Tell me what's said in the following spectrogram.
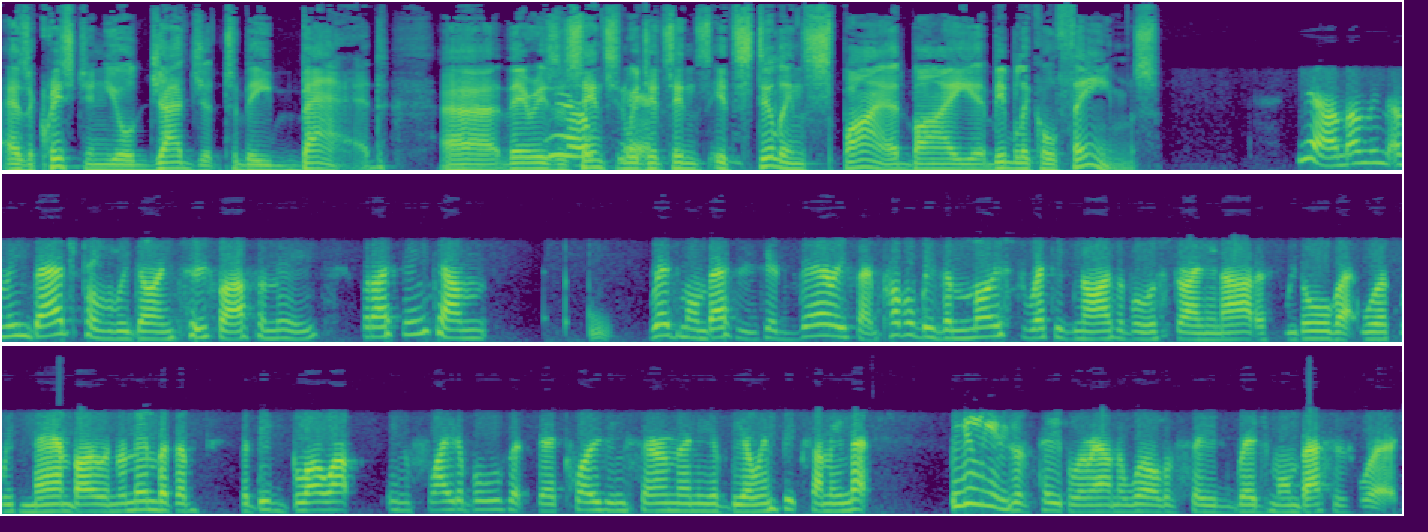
as a Christian, you'll judge it to be bad. Uh, there is yeah, a sense in yeah. which it's in, it's still inspired by uh, biblical themes. Yeah, I mean, I mean, bad's probably going too far for me, but I think um, Reg Mombassa, he said, very famous, probably the most recognisable Australian artist with all that work with Mambo. And remember the, the big blow up inflatables at the closing ceremony of the Olympics? I mean, that billions of people around the world have seen Reg Mombassa's work.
